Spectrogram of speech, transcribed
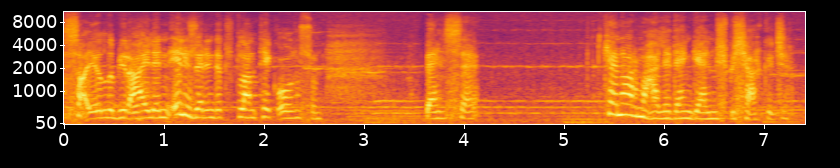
sayılı bir ailenin el üzerinde tutulan tek oğlusun. Bense kenar mahalleden gelmiş bir şarkıcı.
